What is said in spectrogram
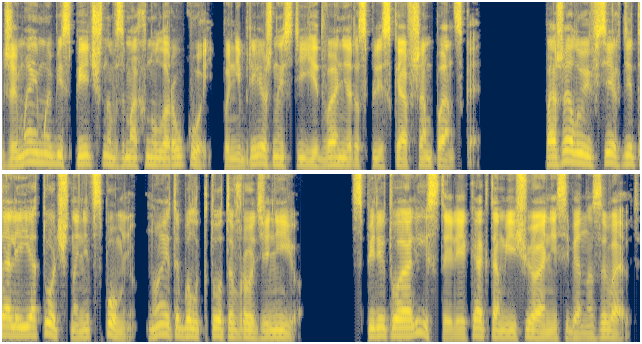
Джемайма беспечно взмахнула рукой, по небрежности едва не расплескав шампанское. Пожалуй, всех деталей я точно не вспомню, но это был кто-то вроде нее. Спиритуалист или как там еще они себя называют.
